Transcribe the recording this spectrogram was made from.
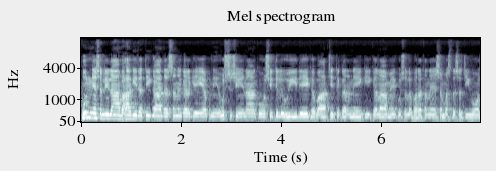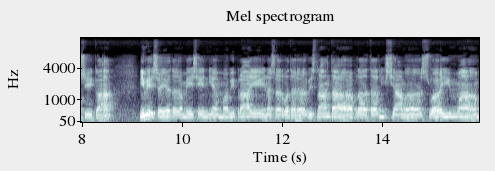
पुण्य सलीला भागीरथी का दर्शन करके अपनी उस सेना को शिथिल हुई देख बातचीत करने की कला में कुशल भरत ने समस्त सचिवों से कहा निवेशयत मे सैन्यम् अभिप्रायेण सर्वतः विश्रान्ता प्रतरिष्याम स्वयं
